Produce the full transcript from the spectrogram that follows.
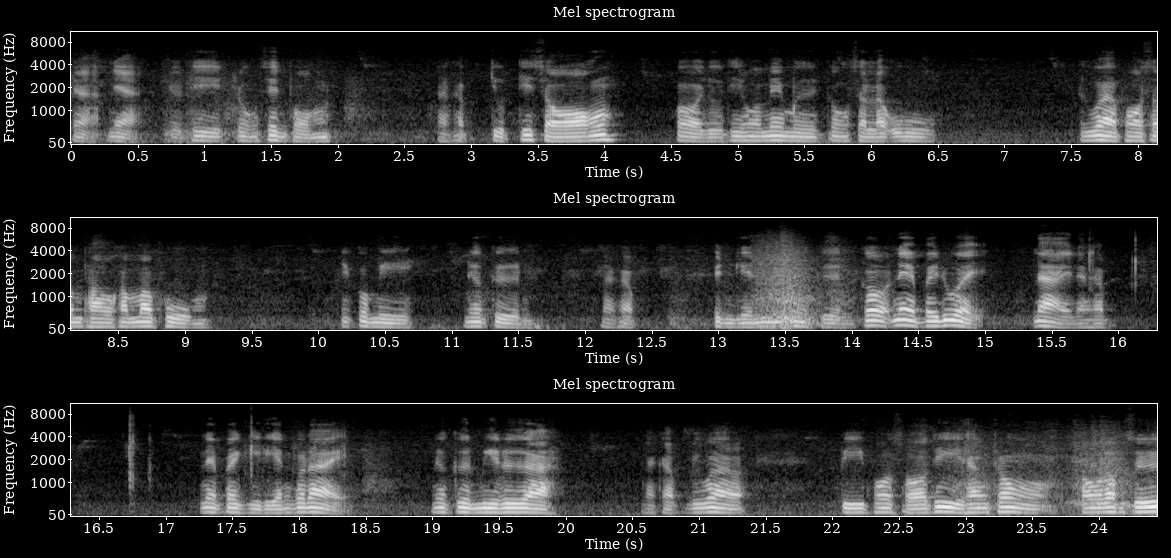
เนี่ยเนี่ยอยู่ที่ตรงเส้นผมนะครับ จุดที่สองก็อยู่ที่หัวแม่มือตรงสระอู หรือว่าพอสำเพาคำว่าภูมิ นี่ก็มีเนื้อเกินนะครับ เป็นเหรียญเนื้อเกิน ก็แนบไปด้วยได้นะครับ แนบไปกี่เหรียญก็ได้เนื้อเกินมีเรือนะครับ หรือว่าปีพศที่ทางช่องเขารับซื้อ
